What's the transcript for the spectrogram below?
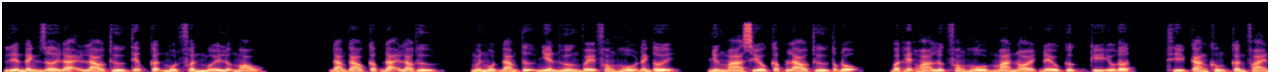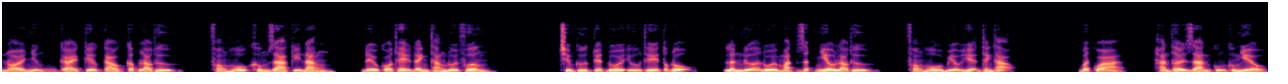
liền đánh rơi đại lao thử tiếp cận 1 phần 10 lượng máu. Đám cao cấp đại lao thử, nguyên một đám tự nhiên hướng về phong hổ đánh tới, nhưng mà siêu cấp lao thử tốc độ, bật hết hỏa lực phong hổ mà nói đều cực kỳ yếu ớt, thì càng không cần phải nói những cái kia cao cấp lao thử, phong hổ không ra kỹ năng, đều có thể đánh thắng đối phương. Chiếm cứ tuyệt đối ưu thế tốc độ, lần nữa đối mặt rất nhiều lao thử, phong hổ biểu hiện thành thạo. Bất quá, hắn thời gian cũng không nhiều,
